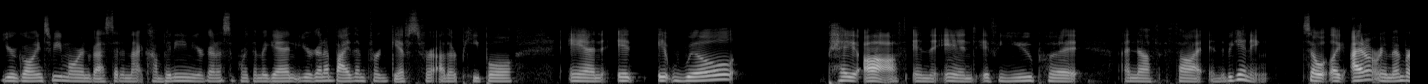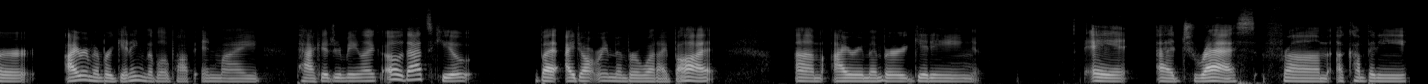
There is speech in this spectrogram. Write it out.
you're going to be more invested in that company and you're going to support them again. You're going to buy them for gifts for other people and it it will pay off in the end if you put enough thought in the beginning. So like I don't remember I remember getting the blow pop in my package and being like, "Oh, that's cute." But I don't remember what I bought. Um, I remember getting a a dress from a company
